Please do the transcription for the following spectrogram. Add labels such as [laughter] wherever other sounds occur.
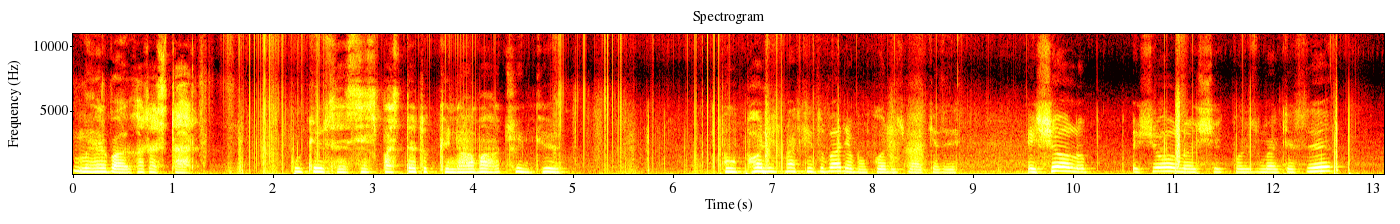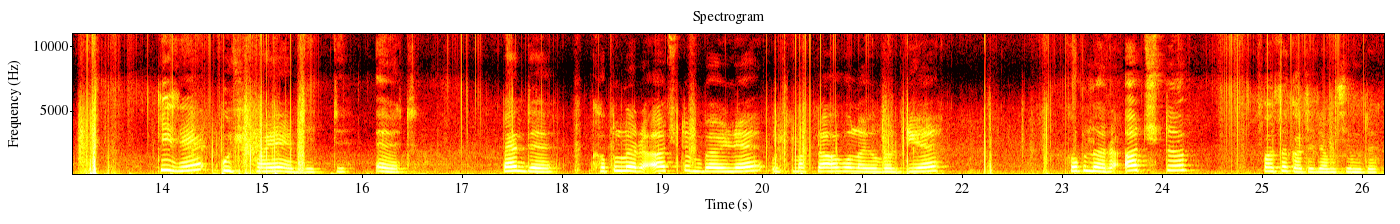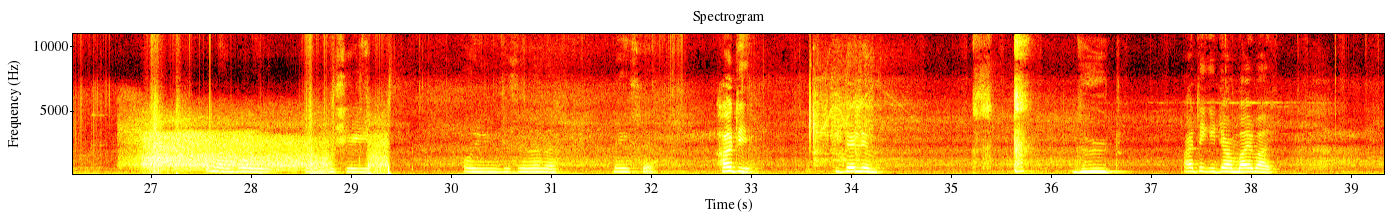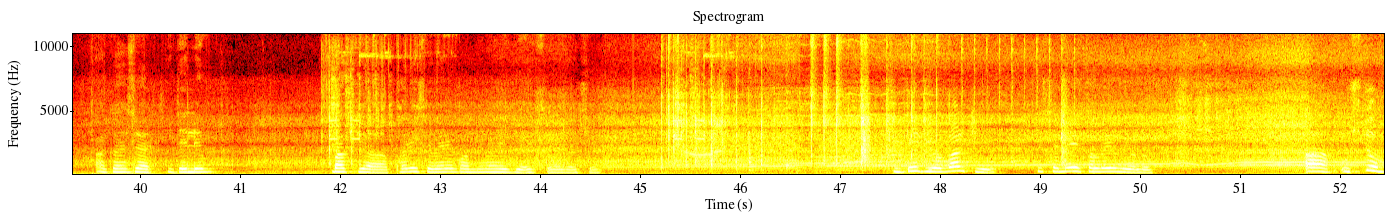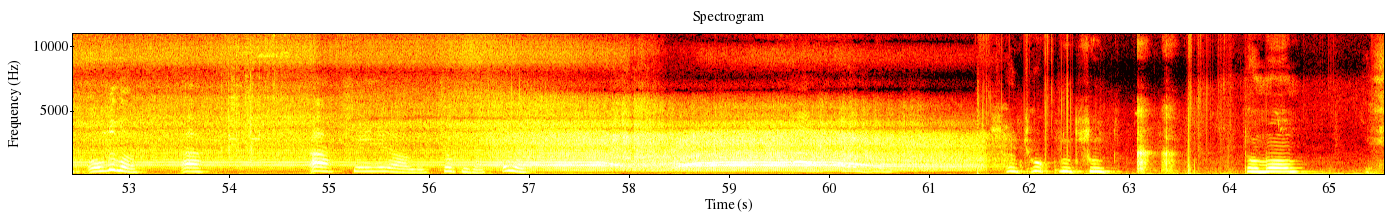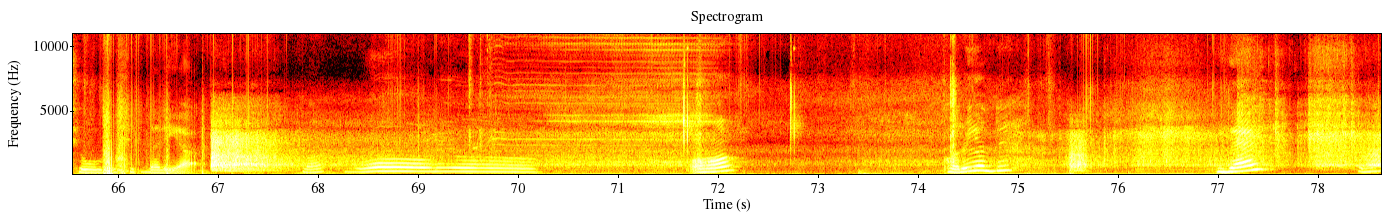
Merhaba arkadaşlar. Bugün sessiz başladık günaha çünkü bu polis merkezi var ya bu polis merkezi. Eşoğlu, Eşoğlu Eşek Polis Merkezi bize uçmaya emretti. Evet. Ben de kapıları açtım böyle uçmak daha kolay olur diye. Kapıları açtım. Basak atacağım şimdi. Ulan bu ben bu şeyi oyuncusuna da. Neyse. Hadi. Gidelim. Git. Hadi gidelim bay bay. Arkadaşlar gidelim. Bak ya kontrol ediyor işte öyle şey. Bir de diyorlar ki bir sene yakalayamıyorum. Ah uçtum. Oldu mu? Ah. Ah şeyleri aldım. Çok güzel. Değil mi? Ah öldüm. Sen çok mutlusun. tamam. Şu oldu ışıkları ya. Bak ne oluyor? Aha. Para geldi. Neden? Tamam.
